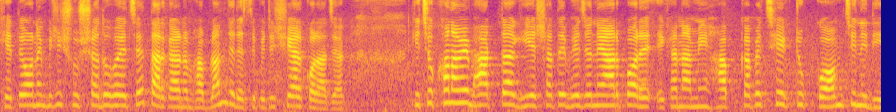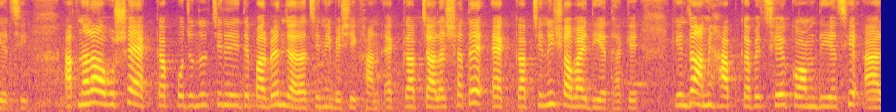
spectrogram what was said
খেতে অনেক বেশি সুস্বাদু হয়েছে। তার কারণে ভাবলাম যে রেসিপিটি শেয়ার করা যাক। কিছুক্ষণ আমি ভাতটা ঘিয়ের সাথে ভেজে নেওয়ার পরে এখানে আমি হাফ কাপের চেয়ে একটু কম চিনি দিয়েছি। আপনারা অবশ্যই এক কাপ পর্যন্ত চিনি দিতে পারবেন যারা চিনি বেশি খান। এক কাপ চালের সাথে এক কাপ চিনি সবাই দিয়ে থাকে। কিন্তু আমি হাফ কাপের চেয়ে কম দিয়েছি আর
